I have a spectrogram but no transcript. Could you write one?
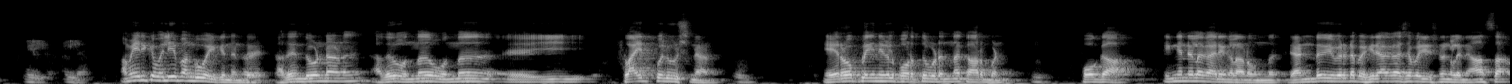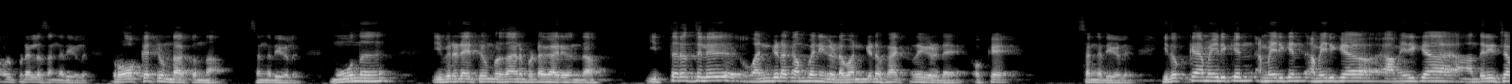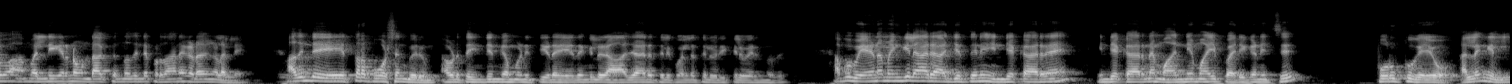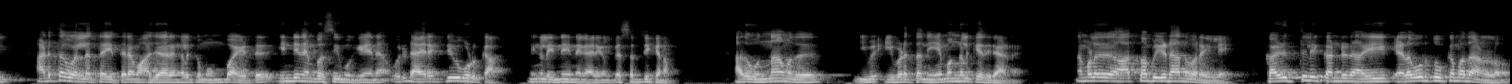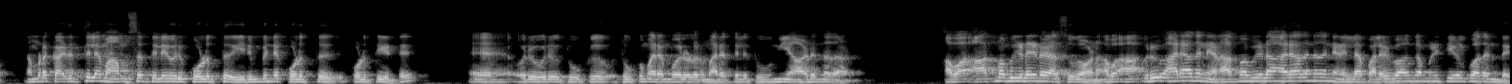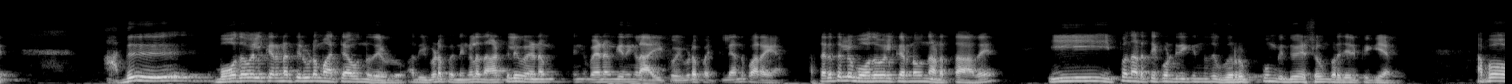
അമേരിക്ക വലിയ പങ്ക് വഹിക്കുന്നുണ്ട് അതെ. അതെന്തുകൊണ്ടാണ് അത് ഒന്ന് ഒന്ന് ഈ ഫ്ലൈറ്റ് പൊല്യൂഷനാണ്. എയ്റോപ്ലെയിനുകൾ പുറത്തുവിടുന്ന കാർബൺ. പുക ഇങ്ങനെയുള്ള കാര്യങ്ങളാണ് ഒന്ന്. രണ്ട് ഇവരുടെ ബഹിരാകാശ പരീക്ഷണങ്ങൾ നാസ ഉൾപ്പെടെയുള്ള സംഗതികൾ റോക്കറ്റ് ഉണ്ടാക്കുന്ന സംഗതികൾ. മൂന്ന് ഇവരുടെ ഏറ്റവും പ്രധാനപ്പെട്ട കാര്യം എന്താ? ഇത്തരത്തിൽ വൻകിട കമ്പനികളുടെ വൻകിട ഫാക്ടറികളുടെ ഒക്കെ സംഗതികൾ. ഇതൊക്കെ അമേരിക്കൻ അമേരിക്കൻ അമേരിക്ക അമേരിക്ക അന്തരീക്ഷ മലിനീകരണം ഉണ്ടാക്കുന്നതിന്റെ പ്രധാന ഘടകങ്ങളല്ലേ? അതിന്റെ എത്ര പോർഷൻ വരും അവിടുത്തെ ഇന്ത്യൻ കമ്മ്യൂണിറ്റിയുടെ ഏതെങ്കിലും ഒരു ആചാരത്തിൽ കൊല്ലത്തിൽ ഒരിക്കൽ വരുന്നത്? അപ്പോൾ വേണമെങ്കിൽ ആ രാജ്യത്തിന് ഇന്ത്യക്കാരനെ ഇന്ത്യക്കാരനെ മാന്യമായി പരിഗണിച്ച് പൊറുക്കുകയോ അല്ലെങ്കിൽ അടുത്ത കൊല്ലത്തെ ഇത്തരം ആചാരങ്ങൾക്ക് മുമ്പായിട്ട് ഇന്ത്യൻ എംബസി മുഖേന ഒരു ഡയറക്റ്റീവ് കൊടുക്കാം. നിങ്ങൾ ഇന്ന ഇന്ന കാര്യങ്ങൾക്ക് ശ്രദ്ധിക്കണം. അത് ഒന്നാമത് ഇവ ഇവിടുത്തെ നിയമങ്ങൾക്കെതിരാണ്. നമ്മൾ ആത്മപീഡ എന്ന് പറയില്ലേ? കഴുത്തിൽ കണ്ടിട ഈ ഇളവൂർ തൂക്കം അതാണല്ലോ. നമ്മുടെ കഴുത്തിലെ മാംസത്തിൽ ഒരു കൊളുത്ത് ഇരുമ്പിന്റെ കൊളുത്ത് കൊളുത്തിയിട്ട് ഒരു ഒരു തൂക്ക് തൂക്കുമരം പോലുള്ള ഒരു മരത്തിൽ തൂങ്ങി ആടുന്നതാണ്. അവ ആത്മപീഡയുടെ ഒരു അസുഖമാണ്. അവ ഒരു ആരാധനയാണ്. ആത്മപീഡ ആരാധന തന്നെയാണ്. എല്ലാ പല വിഭാഗം കമ്മ്യൂണിറ്റികൾക്കും അതുണ്ട്. അത് ബോധവൽക്കരണത്തിലൂടെ മാറ്റാവുന്നതേ ഉള്ളൂ. അത് ഇവിടെ നിങ്ങളുടെ നാട്ടിൽ വേണം വേണമെങ്കിൽ നിങ്ങൾ ആയിക്കോ. ഇവിടെ പറ്റില്ല എന്ന് പറയാം. അത്തരത്തിലുള്ള ബോധവൽക്കരണവും നടത്താതെ ഈ ഇപ്പം നടത്തിക്കൊണ്ടിരിക്കുന്നത് വെറുപ്പും വിദ്വേഷവും പ്രചരിപ്പിക്കുകയാണ്. അപ്പോൾ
